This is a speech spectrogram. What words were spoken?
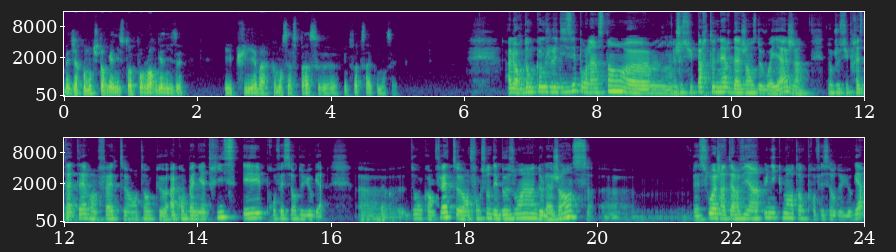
bah, dire comment tu t'organises toi pour l'organiser et puis, eh bah, comment ça se passe, une fois que ça a commencé? Alors donc comme je le disais pour l'instant, je suis partenaire d'agence de voyage, donc je suis prestataire en fait en tant qu'accompagnatrice et professeure de yoga. Heu, donc en fait, en fonction des besoins de l'agence, heu, beh, soit j'interviens uniquement en tant que professeure de yoga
